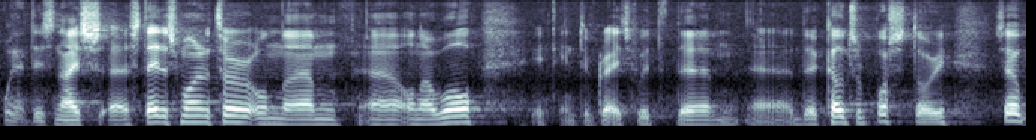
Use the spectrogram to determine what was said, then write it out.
We have this nice uh, status monitor on, um, uh, on our wall. It integrates with the, um, the code repository. So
